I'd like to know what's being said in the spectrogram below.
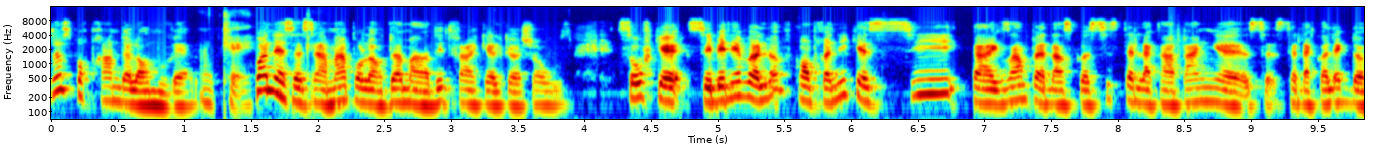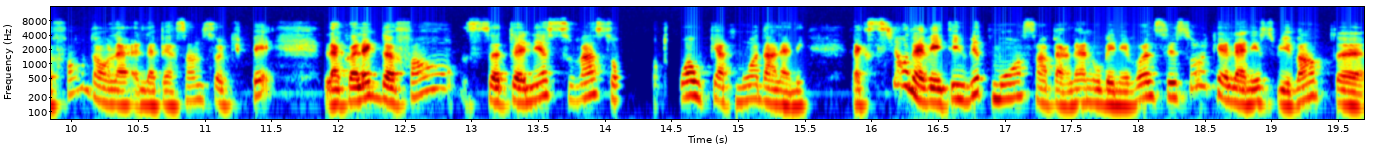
juste pour prendre de leurs nouvelles. OK. Pas nécessairement pour leur demander de faire quelque chose. Sauf que ces bénévoles-là, vous comprenez que si, par exemple, dans ce cas-ci, c'était de la campagne, euh, c'était de la collecte de fonds dont la, la personne s'occupait, la collecte de fonds se tenait souvent sur trois ou quatre mois dans l'année. Si on avait été huit mois sans parler à nos bénévoles, c'est sûr que l'année suivante, euh,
